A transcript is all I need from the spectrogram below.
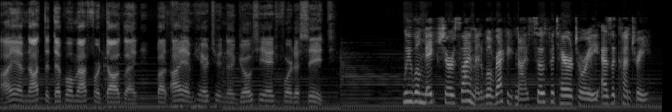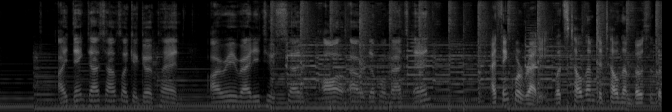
I am not the diplomat for Dogland, but I am here to negotiate for the seat. We will make sure Simon will recognize Sofa territory as a country. I think that sounds like a good plan. Are we ready to send all our diplomats in? I think we're ready. Let's tell them to tell them both of the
